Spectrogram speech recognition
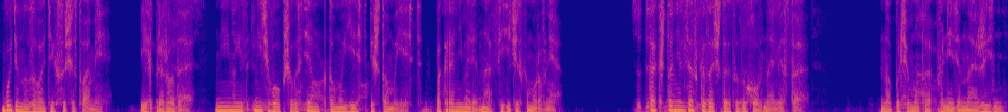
будем называть их существами. Их природа не имеет ничего общего с тем, кто мы есть и что мы есть, по крайней мере, на физическом уровне. Так что нельзя сказать, что это духовное место. Но почему-то внеземная жизнь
